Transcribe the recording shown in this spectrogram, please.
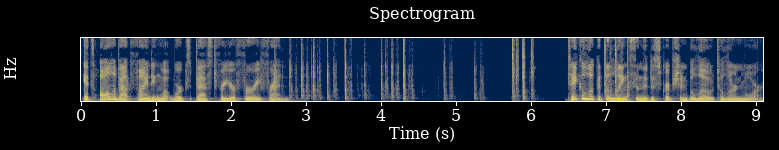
It's all about finding what works best for your furry friend. Take a look at the links in the description below to learn more.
